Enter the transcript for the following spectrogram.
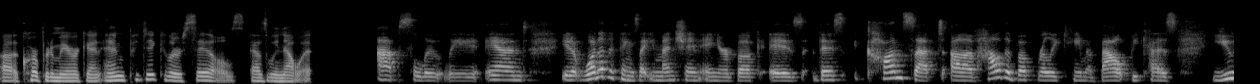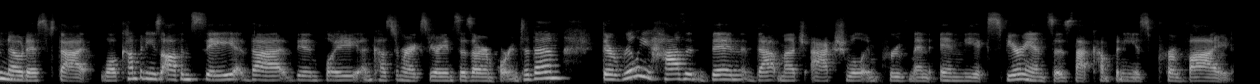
uh, corporate america and in particular sales as we know it Absolutely. And, you know, one of the things that you mention in your book is this concept of how the book really came about because you noticed that while companies often say that the employee and customer experiences are important to them, there really hasn't been that much actual improvement in the experiences that companies provide.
